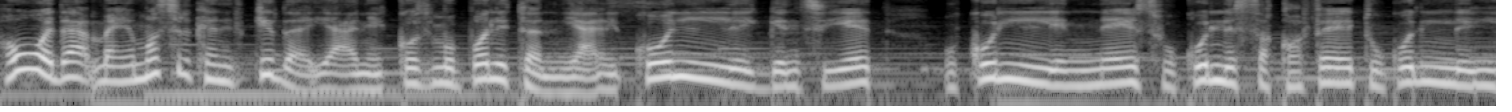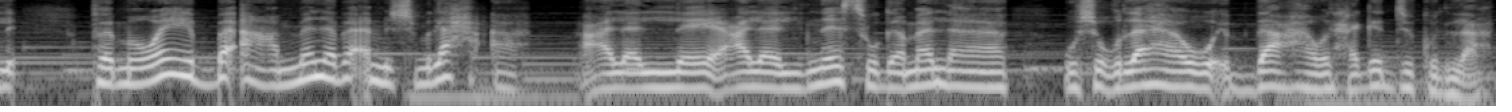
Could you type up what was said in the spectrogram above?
هو ده ما هي مصر كانت كده يعني كوزموبوليتان يعني كل الجنسيات وكل الناس وكل الثقافات وكل ال... فمواهب بقى عمالة بقى مش ملاحقة. على ال... على الناس وجمالها وشغلها وإبداعها والحاجات دي كلها.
